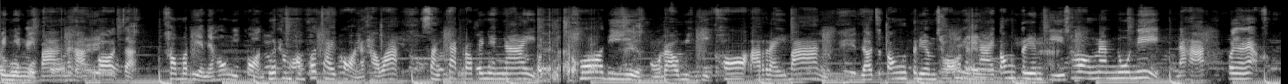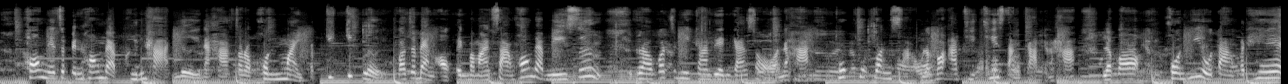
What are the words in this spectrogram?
เป็นยังไงบ้างนะคะ ก็จะเข้ามาเรียนในห้องนี้ก่อนเพื่อทำความเข้าใจก่อนนะคะว่า สังกัดเราเป็นยังไง ข้อดีของเรามีกี่ข้ออะไรบ้าง เราจะต้องเตรียมช่องยังไง ต้องเตรียมกี่ช่องนั่นนู่นนี่นะคะ เพราะฉะนั้นเนี่ย ห้องนี้จะเป็นห้องแบบพื้นฐานเลยนะคะสำหรับคนใหม่แบบกิ๊กๆเลย ก็จะแบ่งออกเป็นประมาณ 3 ห้องแบบนี้ ซึ่งเราก็จะมีการเรียนการสอนนะคะ ทุกๆวันเสาร์แล้วก็อาทิตย์ที่สังกัดนะคะ แล้วก็คนที่อยู่ต่างประเทศ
